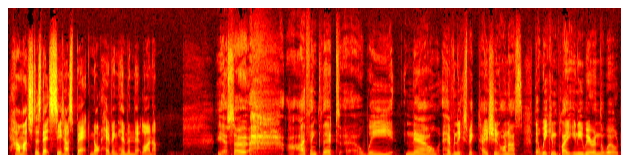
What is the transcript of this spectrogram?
how much does that set us back not having him in that lineup? Yeah, so I think that uh, we now have an expectation on us that we can play anywhere in the world.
